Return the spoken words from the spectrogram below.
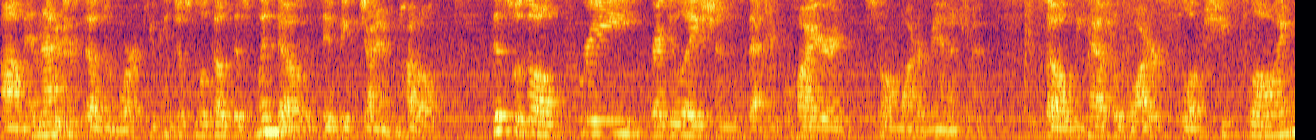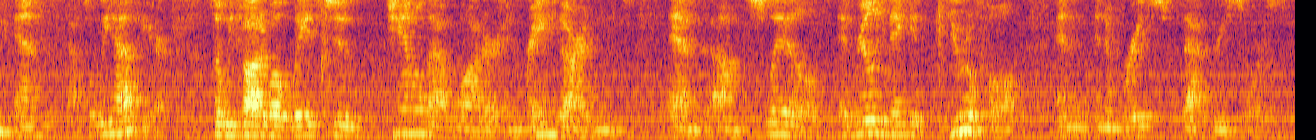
um, and that just doesn't work. You can just look out this window and see a big giant puddle. This was all pre-regulations that required stormwater management. So we have the water flow, sheet flowing, and that's what we have here. So we thought about ways to channel that water in rain gardens and um, swales and really make it beautiful and, and embrace that resource.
